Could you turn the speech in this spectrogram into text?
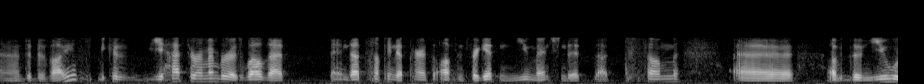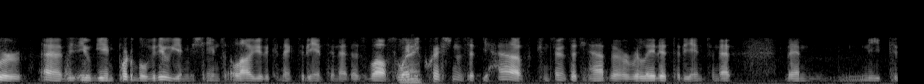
uh, the device because you have to remember as well that, and that's something that parents often forget, and you mentioned it, that some uh, of the newer uh, video game, portable video game machines allow you to connect to the internet as well. So Right. any questions that you have, concerns that you have that are related to the internet, then need to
